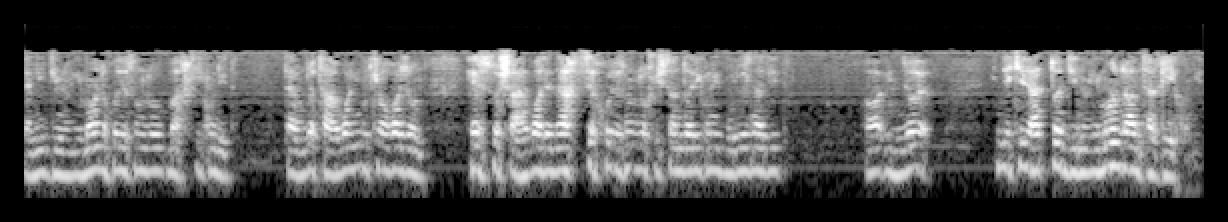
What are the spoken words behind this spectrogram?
یعنی دین و ایمان خودتون رو مخفی کنید. در اونجا تقوا این بود که آقا جون حرس و شهوات نقص خودتون رو خیشتنداری کنید بروز ندید. ها اینجا اینه که حتی دین و ایمان رو هم تقیه کنید.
